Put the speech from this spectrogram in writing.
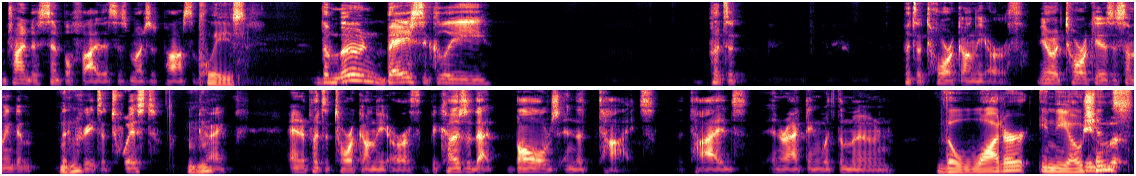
i'm trying to simplify this as much as possible Please. the moon basically puts a puts a torque on the earth you know what torque is is something that, that Mhm. creates a twist Mhm. okay and it puts a torque on the earth because of that bulge in the tides the tides interacting with the moon The water in the oceans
